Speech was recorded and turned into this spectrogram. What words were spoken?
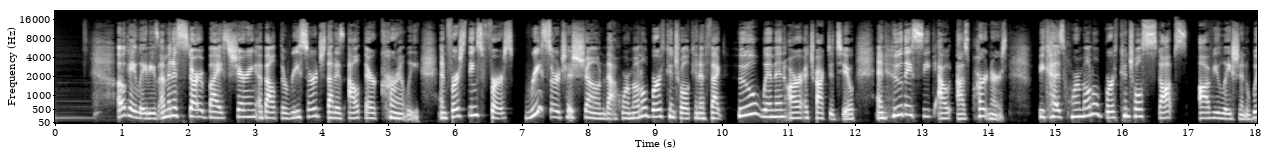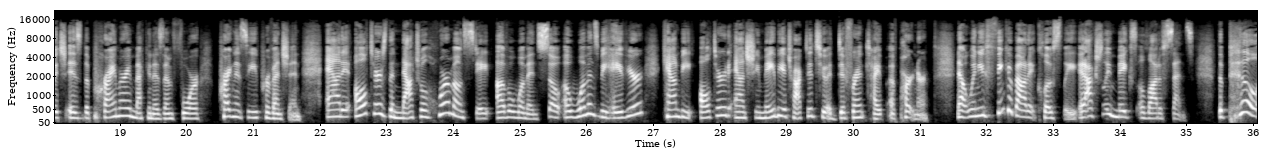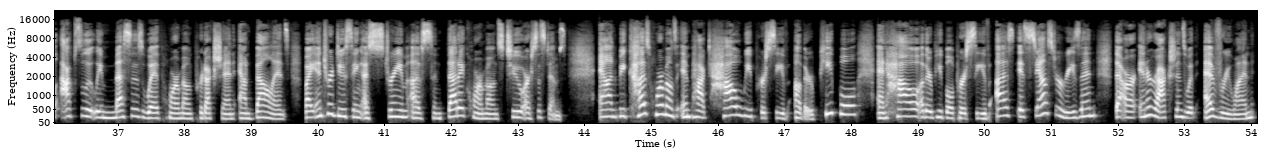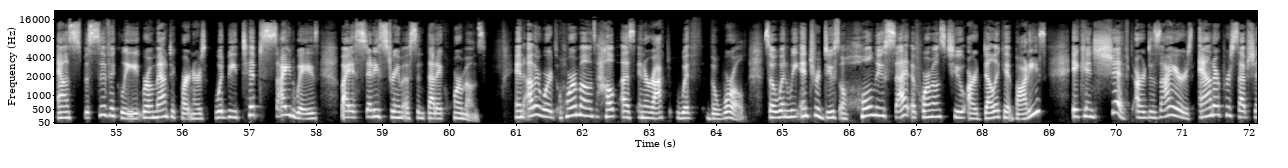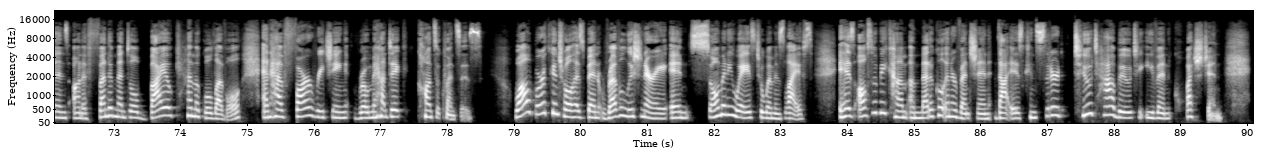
Okay, ladies, I'm going to start by sharing about the research that is out there currently. And first things first, research has shown that hormonal birth control can affect who women are attracted to and who they seek out as partners because hormonal birth control stops ovulation, which is the primary mechanism for pregnancy prevention. And it alters the natural hormone state of a woman. So a woman's behavior can be altered and she may be attracted to a different type of partner. Now, when you think about it closely, it actually makes a lot of sense. The pill absolutely messes with hormone production and balance by introducing a stream of synthetic hormones to our systems. And because hormones impact how we perceive other people and how other people perceive us, it stands to reason that our interactions with everyone, and specifically romantic partners, would be tipped sideways by a steady stream of synthetic hormones. In other words, hormones help us interact with the world. So when we introduce a whole new set of hormones to our delicate bodies, it can shift our desires and our perceptions on a fundamental biochemical level and have far reaching romantic consequences. While birth control has been revolutionary in so many ways to women's lives, it has also become a medical intervention that is considered too taboo to even question.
